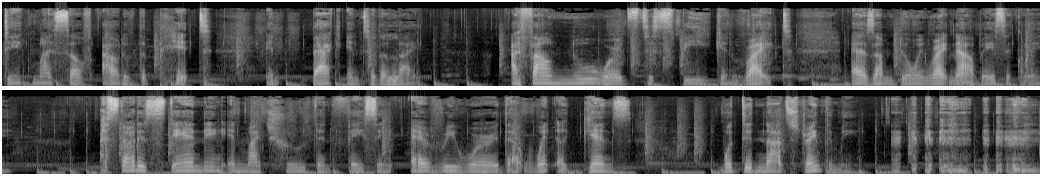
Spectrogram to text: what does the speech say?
dig myself out of the pit and back into the light. I found new words to speak and write, as I'm doing right now, basically. I started standing in my truth and facing every word that went against what did not strengthen me.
